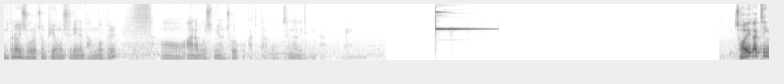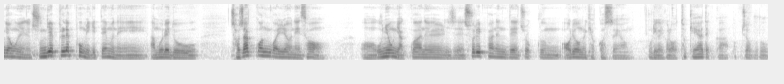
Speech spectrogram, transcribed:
음, 그런 식으로 좀 비용을 줄이는 방법을 어, 알아보시면 좋을 것 같다고 생각이 듭니다. 네. 같은 경우에는 중개 플랫폼이기 때문에 아무래도 저작권 관련해서 어, 운용 약관을 이제 수립하는데 조금 어려움을 겪었어요. 우리가 이걸 어떻게 해야 될까 법적으로.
